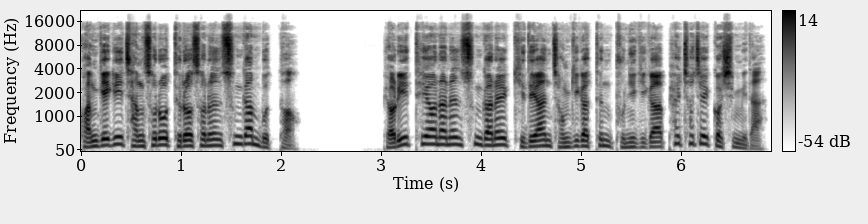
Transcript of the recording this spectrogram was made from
관객이 장소로 들어서는 순간부터 별이 태어나는 순간을 기대한 전기 같은 분위기가 펼쳐질 것입니다.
